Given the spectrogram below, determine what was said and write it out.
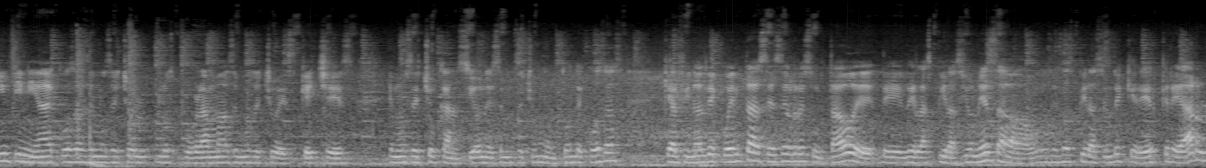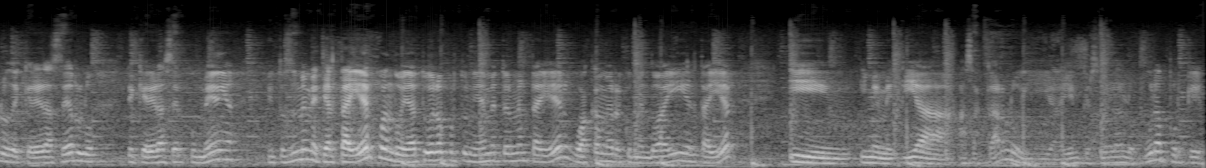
infinidad de cosas, hemos hecho los programas, hemos hecho sketches, hemos hecho canciones, hemos hecho un montón de cosas que al final de cuentas es el resultado de, de- de la aspiración esa, vamos, esa aspiración de querer crearlo, de querer hacerlo, de querer hacer comedia. Entonces me metí al taller cuando ya tuve la oportunidad de meterme al taller, Waka me recomendó ahí el taller y, me metí a, a sacarlo y ahí empezó la locura porque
